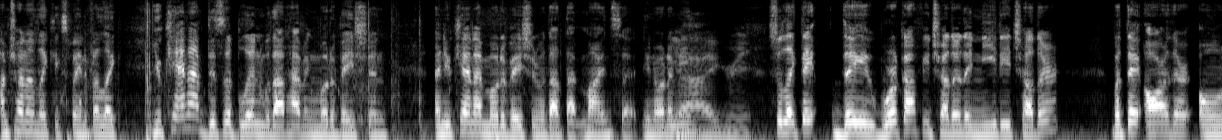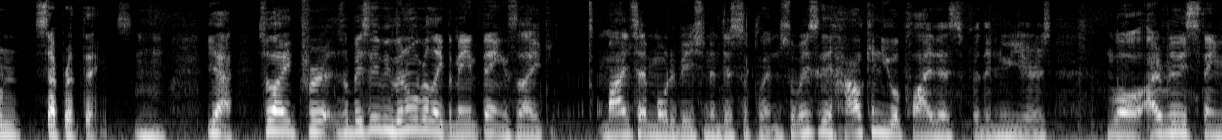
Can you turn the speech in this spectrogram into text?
i'm trying to like explain it but like you can't have discipline without having motivation and you can't have motivation without that mindset you know what i yeah mean? Yeah, i agree. So like they they work off each other they need each other but they are their own separate things. Hmm yeah so like for so basically we went over like the main things like mindset motivation and discipline. So basically how can you apply this for the new year's? Well i really think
